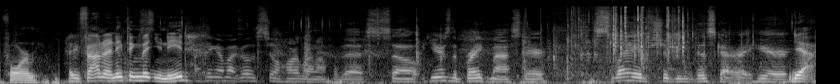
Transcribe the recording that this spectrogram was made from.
form. Have you found anything that you need? I think I might be able to steal hardline off of this. So here's the brake master. Slave should be this guy right here. Yeah.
